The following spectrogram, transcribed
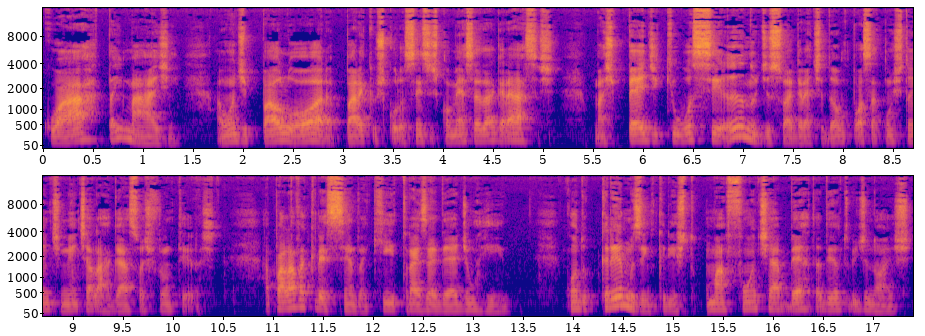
quarta imagem, onde Paulo ora para que os colossenses comecem a dar graças, mas pede que o oceano de sua gratidão possa constantemente alargar suas fronteiras. A palavra crescendo aqui traz a ideia de um rio. Quando cremos em Cristo, uma fonte é aberta dentro de nós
